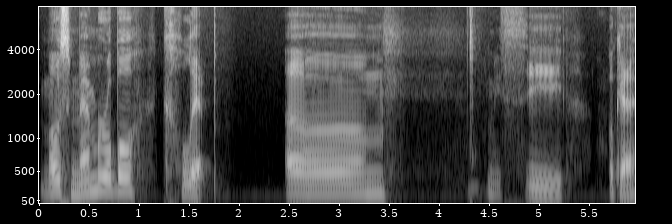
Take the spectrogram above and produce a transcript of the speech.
Most memorable clip. Um, let me see. Okay,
